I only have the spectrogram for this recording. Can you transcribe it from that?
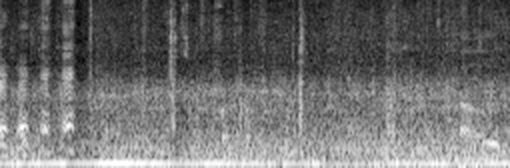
oh.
